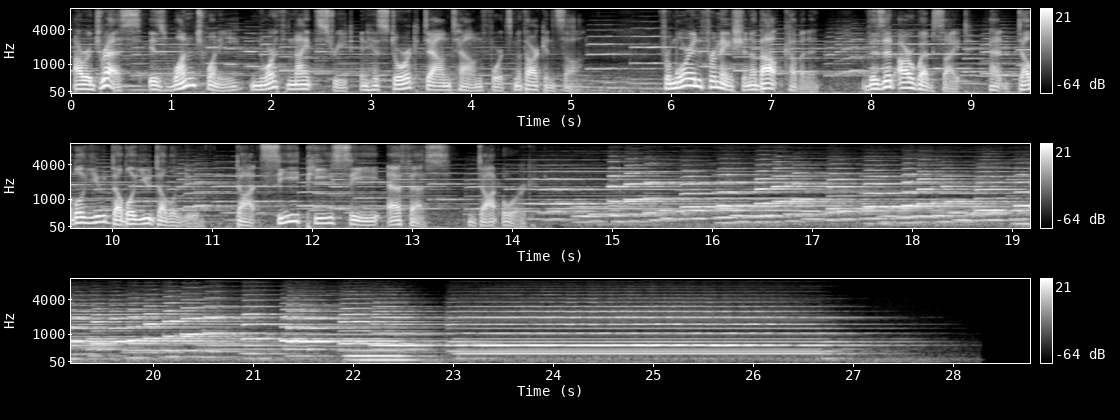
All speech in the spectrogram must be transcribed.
Our address is 120 North 9th Street in historic downtown Fort Smith, Arkansas. For more information about Covenant, visit our website at www.cpcfs.org.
